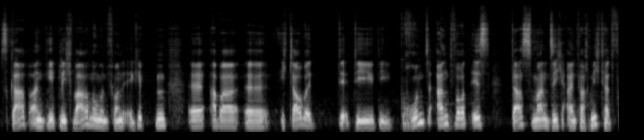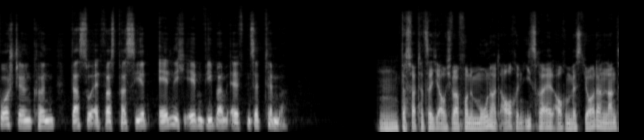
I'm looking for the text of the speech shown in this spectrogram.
es gab angeblich Warnungen von Ägypten, äh, aber äh, ich glaube, die, die, die Grundantwort ist, dass man sich einfach nicht hat vorstellen können, dass so etwas passiert, ähnlich eben wie beim 11. September. Mhm, das war tatsächlich auch, ich war vor einem Monat auch in Israel, auch im Westjordanland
